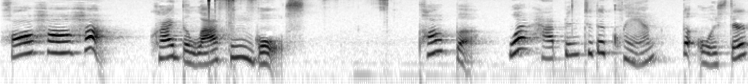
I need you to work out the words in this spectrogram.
Ha ha ha! cried the laughing gulls. Papa, what happened to the clam, the oyster,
